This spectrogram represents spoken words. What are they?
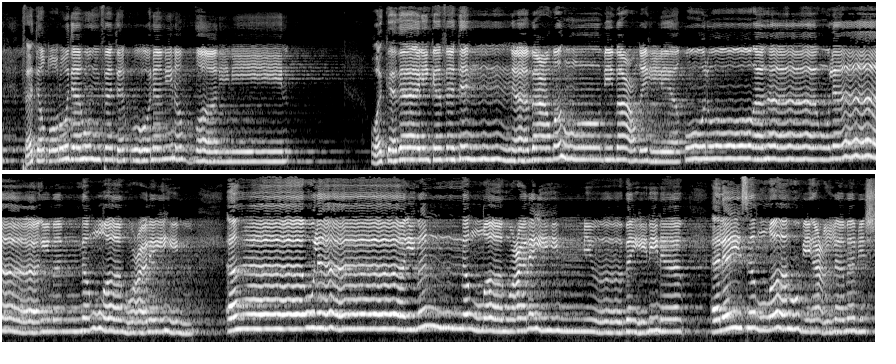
فتطردهم فتكون من الظالمين. وكذلك فتنا بعضهم ببعض ليقولوا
